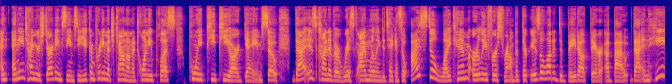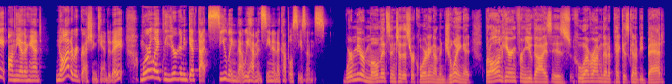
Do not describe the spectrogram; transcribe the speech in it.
And anytime you're starting CMC, you can pretty much count on a 20 plus point PPR game. So that is kind of a risk I'm willing to take. And so I still like him early first round, but there is a lot of debate out there about that. And he, on the other hand, not a regression candidate. More likely, you're going to get that ceiling that we haven't seen in a couple seasons. We're mere moments into this recording. I'm enjoying it, but all I'm hearing from you guys is whoever I'm going to pick is going to be bad,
